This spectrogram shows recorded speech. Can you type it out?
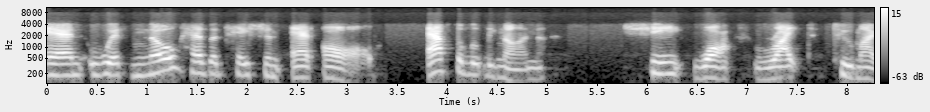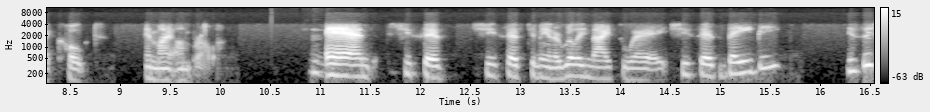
And with no hesitation at all, absolutely none, she walks right to my coat and my umbrella. Mm-hmm. And she says, she says to me in a really nice way, she says, Baby, is this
